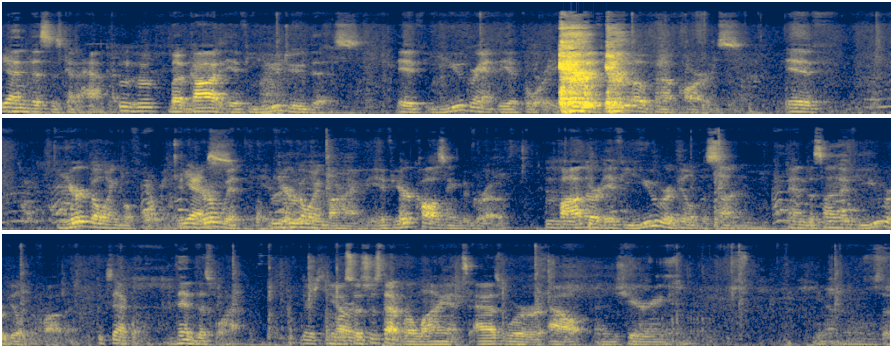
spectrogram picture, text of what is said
Yeah. then this is gonna happen. Mm-hmm. But God, if you do this, if you grant the authority, if you open up hearts, if you're going before me, if Yes. you're with me, if you're going behind me, if you're causing the growth, Mm-hmm. Father, if you reveal the Son, and the Son, if you reveal the Father, Exactly. then this will happen. There's the You know, so it's just that reliance as we're out and sharing, and you know. So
